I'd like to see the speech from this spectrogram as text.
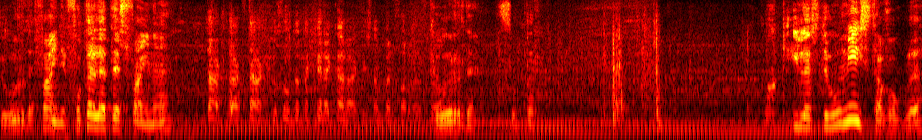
Kurde, fajne. Fotele też fajne. Tak, tak, tak, to są te takie rekara jakieś tam performance. no. Kurde, super. Ile z tyłu miejsca w ogóle?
